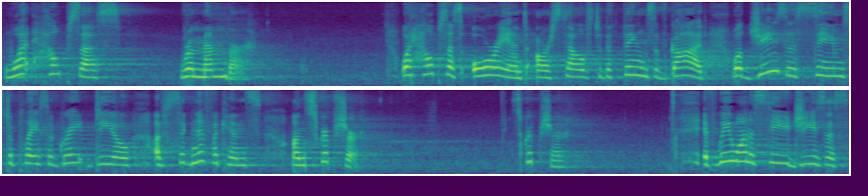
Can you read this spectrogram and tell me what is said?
What helps us remember? What helps us orient ourselves to the things of God? Well, Jesus seems to place a great deal of significance on Scripture. Scripture. If we want to see Jesus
